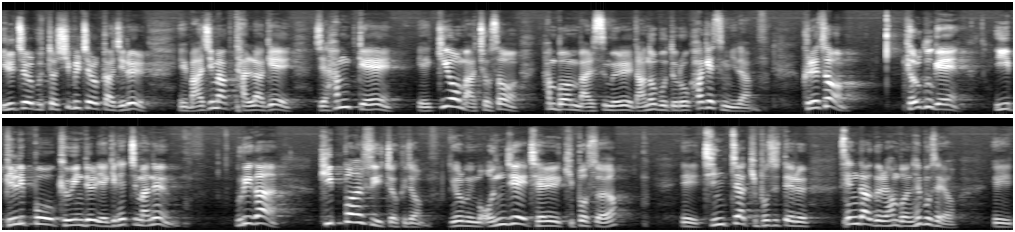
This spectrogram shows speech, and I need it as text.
1절부터 11절까지를 마지막 단락에 이제 함께 끼워 맞춰서 한번 말씀을 나눠 보도록 하겠습니다. 그래서 결국에 이 빌립보 교인들 얘기를 했지만은 우리가 기뻐할 수 있죠. 그죠? 여러분 뭐 언제 제일 기뻤어요? 예, 진짜 기뻤을 때를 생각을 한번 해보세요. 예,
